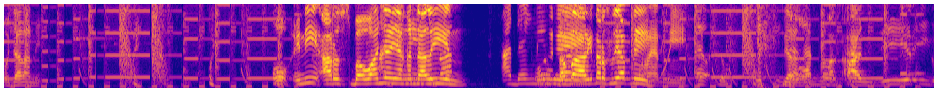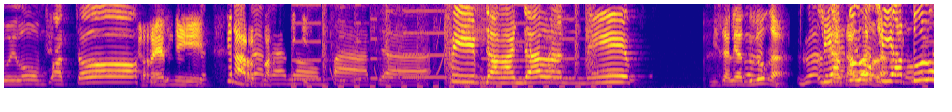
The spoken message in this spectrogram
Oh, jalan nih. Oh, ini arus bawahnya yang yang ngendaliin. Ada yang nih. Sabar, kita harus lihat nih. Keren nih. Ayo, dong. Dia Jangan lompat lompat. anjir, Igoy lompat, cok. Keren nih. Garba. Jangan lompat ya. Pip, jangan jalan, Pip. Bisa lihat dulu nggak? Lihat nggak dulu, lihat dulu.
